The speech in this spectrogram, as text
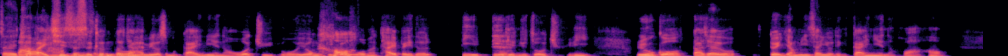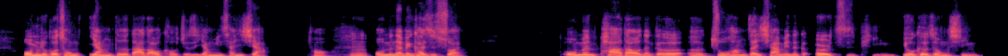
对，八百七十四可能大家还没有什么概念哦。我举我用一个我们台北的地、哦、地点去做举例，如果大家有对阳明山有点概念的话，哈、哦，我们如果从仰德大道口，就是阳明山下，哦，嗯，我们那边开始算，我们爬到那个呃驻航站下面那个二子坪游客中心。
